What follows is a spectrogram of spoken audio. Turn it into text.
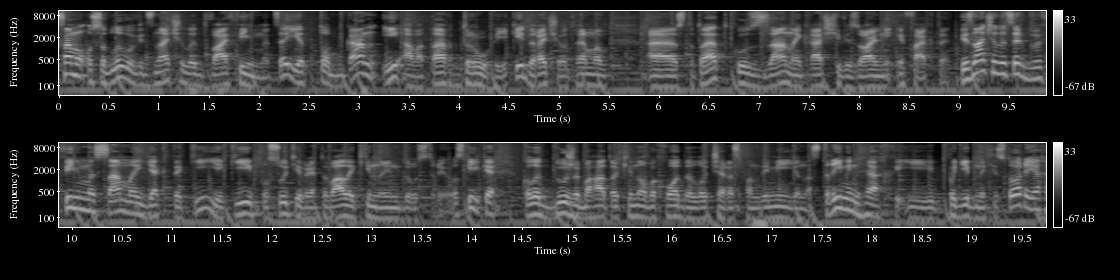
Так само особливо відзначили два фільми: це є Топ Ган і Аватар 2, який, до речі, отримав е, статуетку за найкращі візуальні ефекти. Відзначили цих два фільми саме як такі, які по суті врятували кіноіндустрію, оскільки коли дуже багато кіно виходило через пандемію на стрімінгах і подібних історіях,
